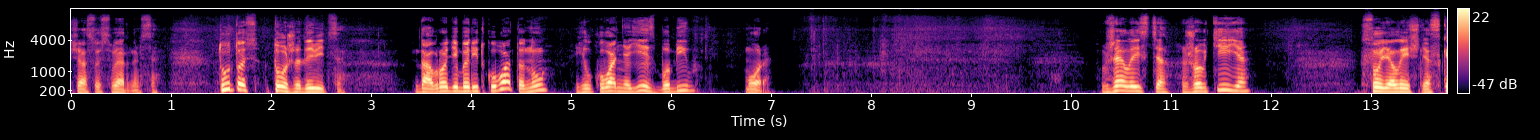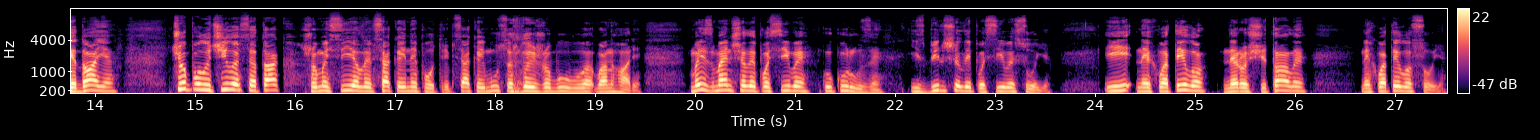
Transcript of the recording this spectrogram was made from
Зараз ось вернемося. Тут ось теж дивіться. Да, вроді би рідкувато, ну, гілкування є, бобів, море. Вже листя жовтіє соя лишня скидає. Що вийшло так, що ми сіяли всякий непотріб, всякий мусор той, що був в ангарі. Ми зменшили посіви кукурузи і збільшили посіви сої. І не хватило, не розчитали, Не хватило сої.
